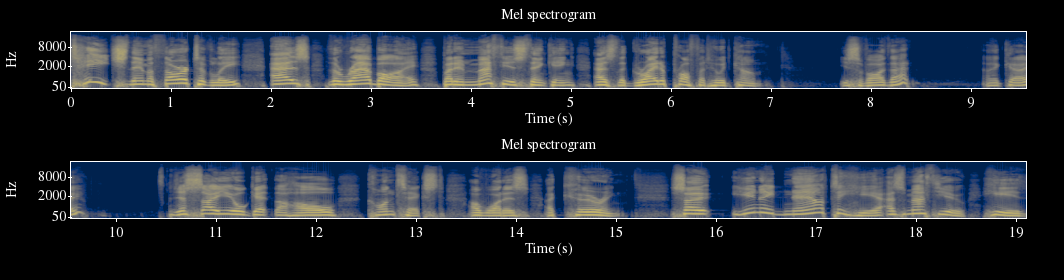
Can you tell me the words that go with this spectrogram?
teach them authoritatively as the rabbi, but in Matthew's thinking, as the greater prophet who had come. You survived that? Okay. Just so you'll get the whole context of what is occurring. So you need now to hear, as Matthew heard,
